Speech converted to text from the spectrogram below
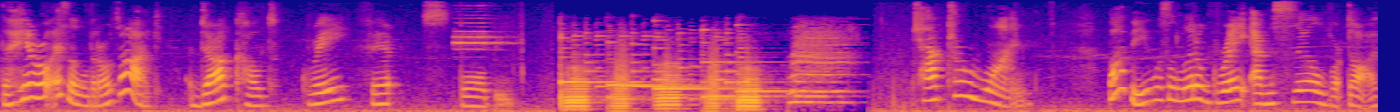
The hero is a little dog, a dog called Greyfriars Bobby. Chapter 1 Bobby was a little gray and silver dog.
